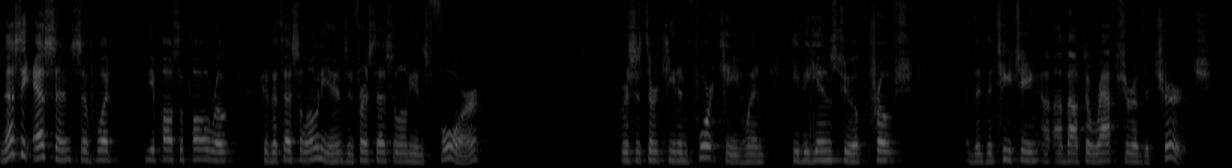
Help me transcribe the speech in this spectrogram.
And that's the essence of what the Apostle Paul wrote to the Thessalonians in 1 Thessalonians 4 verses 13 and 14 when he begins to approach the, the teaching about the rapture of the church.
